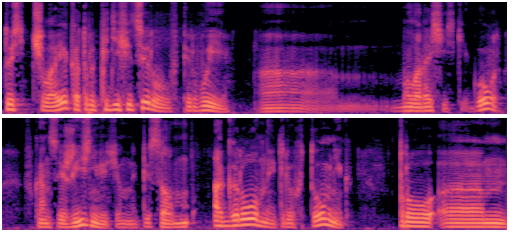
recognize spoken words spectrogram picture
то есть человек, который кодифицировал впервые малороссийский говор в конце жизни, ведь он написал огромный трехтомник про э,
